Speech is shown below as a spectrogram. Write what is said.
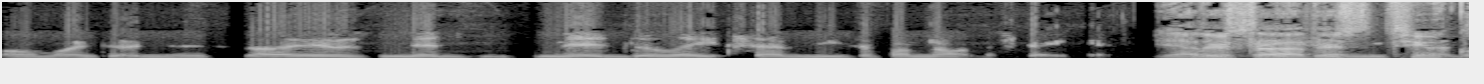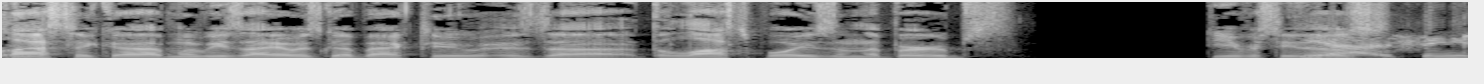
Oh my goodness, uh, it was mid mid to late seventies, if I'm not mistaken. Yeah, there's uh, there's two classic uh, movies I always go back to is uh, the Lost Boys and the Burbs. Do you ever see those? Yeah, see,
